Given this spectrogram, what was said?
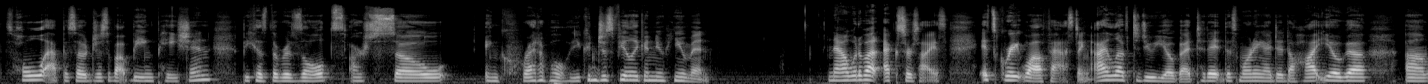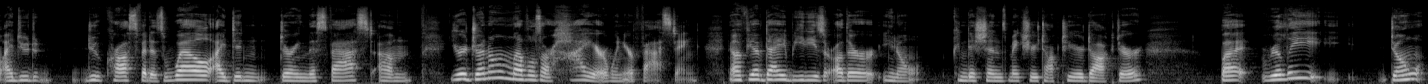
This whole episode just about being patient because the results are so incredible. You can just feel like a new human. Now, what about exercise? It's great while fasting. I love to do yoga. Today, this morning, I did a hot yoga. Um, I do do CrossFit as well. I didn't during this fast. Um, your adrenaline levels are higher when you're fasting. Now, if you have diabetes or other, you know, conditions, make sure you talk to your doctor. But really, don't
